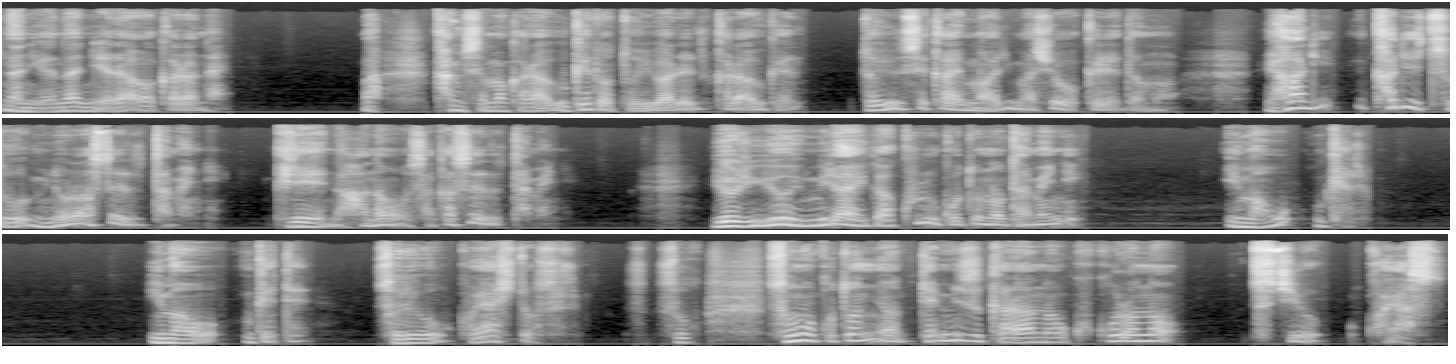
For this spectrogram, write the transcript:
何が何やらわからない。まあ神様から受けろと言われるから受けるという世界もありましょうけれどもやはり果実を実らせるためにきれいな花を咲かせるためにより良い未来が来ることのために今を受ける今を受けてそれを肥やしとするそそのことによって自らの心の土を肥やす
